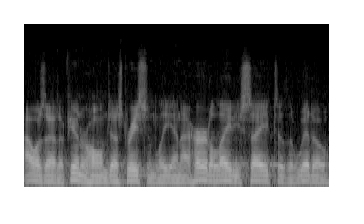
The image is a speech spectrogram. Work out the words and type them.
I was at a funeral home just recently, and I heard a lady say to the widow,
